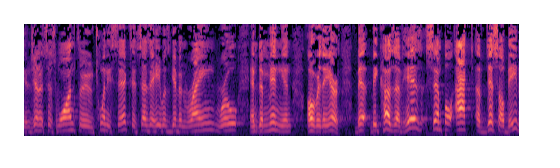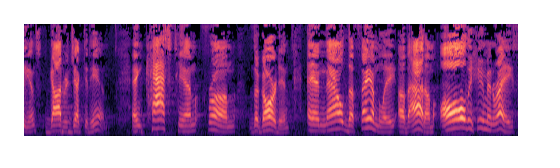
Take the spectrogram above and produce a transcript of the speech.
In Genesis 1 through 26, it says that he was given reign, rule, and dominion over the earth. But because of his simple act of disobedience, God rejected him and cast him from the garden. And now the family of Adam, all the human race,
